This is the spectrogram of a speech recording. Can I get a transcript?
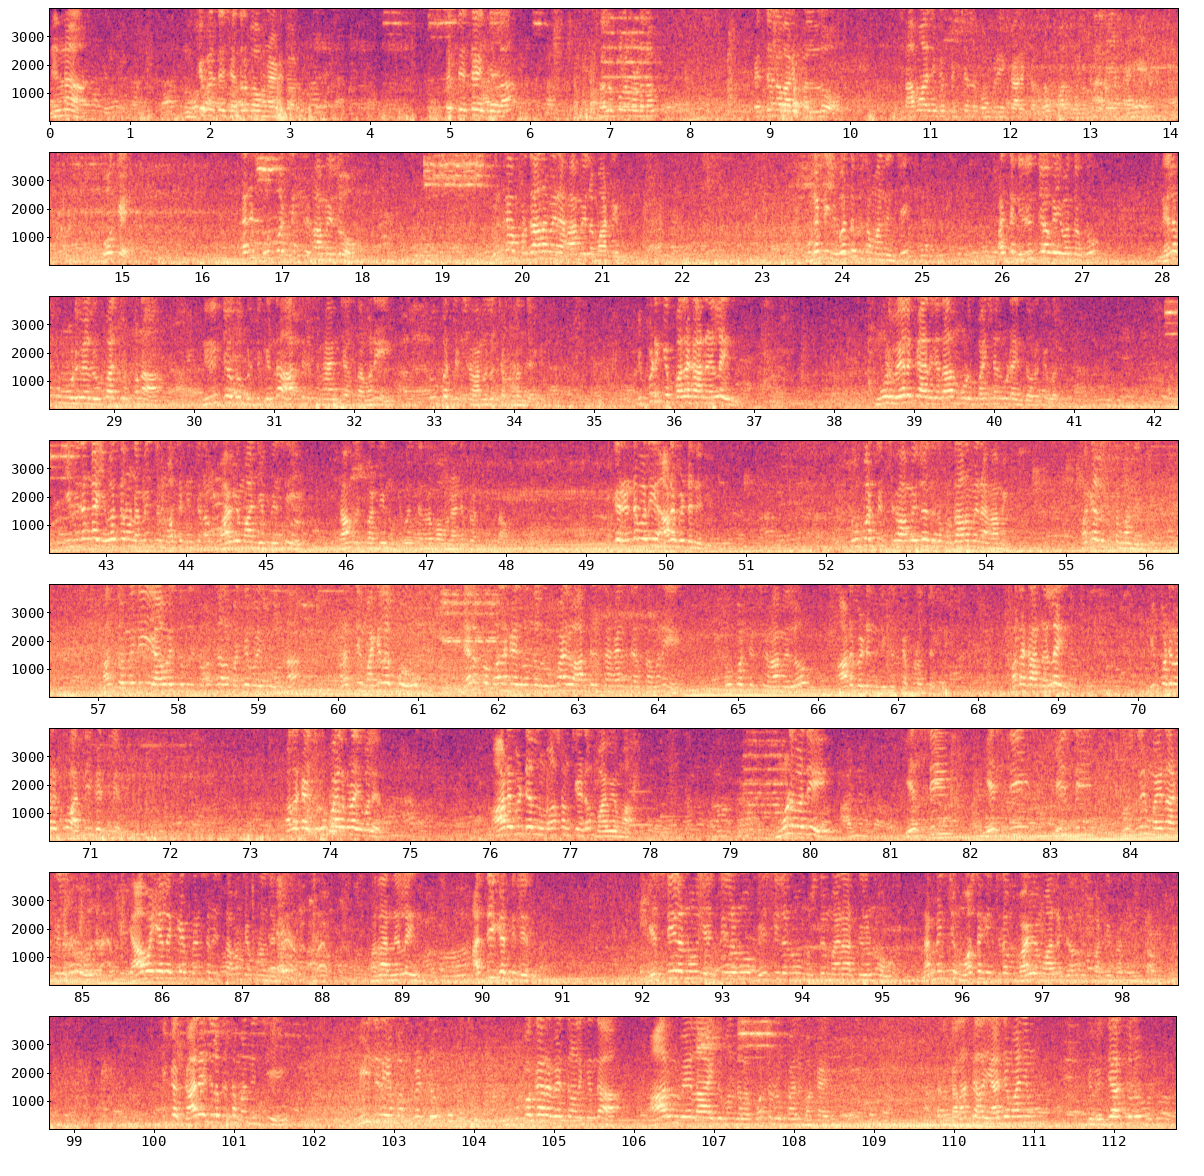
నిన్న ముఖ్యమంత్రి చంద్రబాబు నాయుడు గారు సత్యసాయి జిల్లా తలుపుల మండలం పెద్దన్నవారిపల్లిలో సామాజిక పింఛన్ల పంపిణీ కార్యక్రమంలో పాల్గొంటున్నారు ఓకే. కానీ సూపర్ సిక్స్ హామీల్లో ఇంకా ప్రధానమైన హామీల మాట ఒకటి యువతకు సంబంధించి ప్రతి నిరుద్యోగ యువతకు నెలకు మూడు వేల రూపాయల చొప్పున నిరుద్యోగ వృత్తి కింద ఆర్థిక సహాయం చేస్తామని సూపర్ శిక్ష హామీలో చెప్పడం జరిగింది. ఇప్పటికి పదహారు నెలలు అయింది మూడు వేలు కాదు కదా మూడు పైసలు కూడా ఇంతవరకు ఇవ్వలేదు. ఈ విధంగా యువతను నమ్మించి మోసగించడం భావ్యమా అని చెప్పేసి కాంగ్రెస్ పార్టీ ముఖ్యమంత్రి చంద్రబాబు నాయుడిని ప్రశ్నిస్తాం ఇక రెండవది ఆడబిడ్డ నిధి. సూపర్ సిక్స్ హామీలో ఇది ఒక ప్రధానమైన హామీ. మహిళలకు సంబంధించి. పంతొమ్మిది యాభై తొమ్మిది సంవత్సరాల మధ్య వయసు ఉన్న ప్రతి మహిళకు నెలకు పదహైదు వందల రూపాయలు ఆర్థిక సహాయం చేస్తామని సూపర్ సిక్స్ హామీలో ఆడబిడ్డ నిధికి చెప్పడం జరిగింది. పదహారు నెలలైంది. ఇప్పటి వరకు అతి గతి లేదు. పదహైదు రూపాయలు కూడా ఇవ్వలేదు. ఆడబిడ్డలను మోసం చేయడం భావ్యమా? మూడవది ఎస్సీ ఎస్టీ బీసీ ముస్లిం మైనార్టీలకు యాభై ఏళ్ళకే పెన్షన్ ఇస్తామని చెప్పడం జరిగింది. పదహారు నెలలైంది. అతి గతి లేదు. ఎస్సీలను ఎస్టీలను బీసీలను ముస్లిం మైనార్టీలను నమ్మించి మోసగించడం భావ్యమాన్ని కాంగ్రెస్ పార్టీ ప్రశ్నిస్తా ఉంది. ఇక కాలేజీలకు సంబంధించి ఫీజు రియంబర్స్మెంట్ ఉపకార వేతనాల కింద ఆరు వేల ఐదు వందల కోట్ల రూపాయలు బకాయిలు. అక్కడ కళాశాల యాజమాన్యము విద్యార్థులు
